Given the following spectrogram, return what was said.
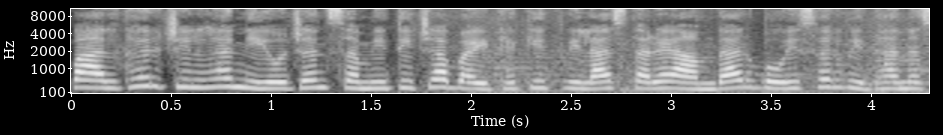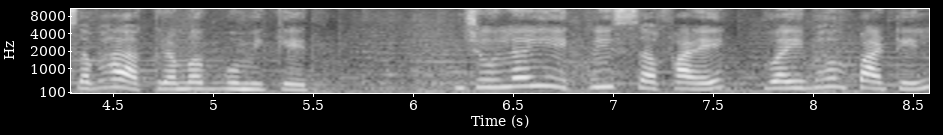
पालघर जिल्हा नियोजन समितीच्या बैठकीत विलास तळे आमदार बोईसर विधानसभा आक्रमक भूमिकेत. जुलै एकवीस सफाळे वैभव पाटील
